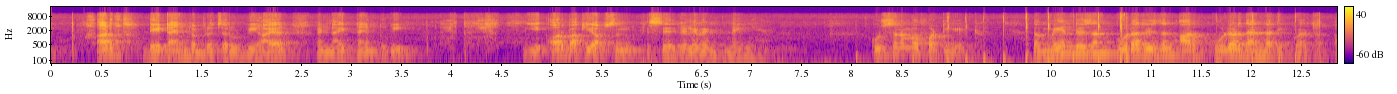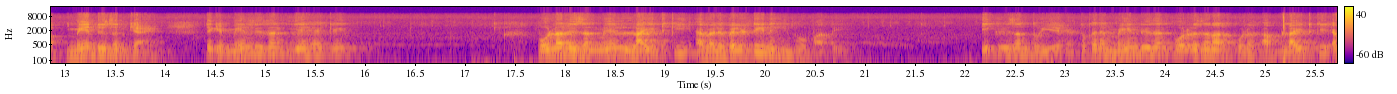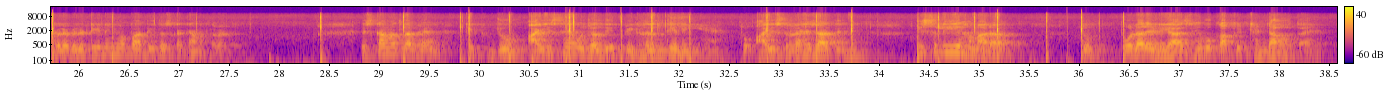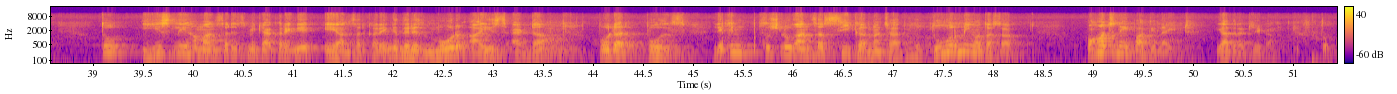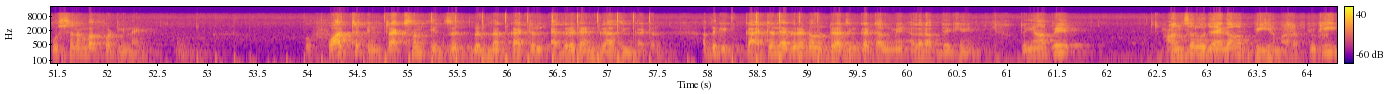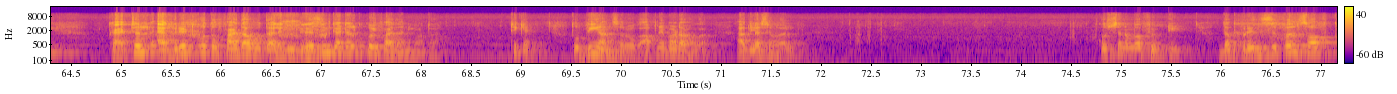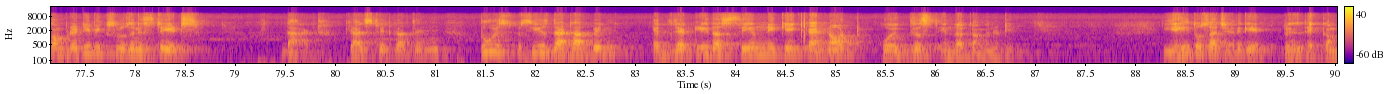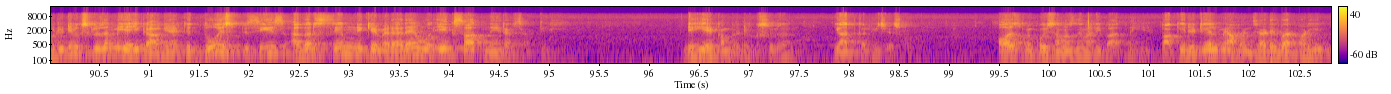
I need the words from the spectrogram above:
Earth day time temperature would be higher and night time to be ये और बाकी ऑप्शन इससे रिलेवेंट नहीं है। Question number forty eight the main reason polar region are cooler than the equator अब main reason क्या है? देखिए मेन रीजन ये है कि पोलर रीजन में लाइट की अवेलेबिलिटी नहीं हो पाती। एक रीजन तो ये है। तो कह रहे main reason polar region are cooler अब लाइट की अवेलेबिलिटी नहीं हो पाती तो इसका क्या मतलब है? इसका मतलब है कि जो आइस है, वो जल्दी पिघलते नहीं हैं। तो आइस रह जाते हैं। इसलिए हमारा जो पोलर एरियाज़ हैं, वो काफ़ी ठंडा होता है। तो इसलिए हम आंसर इसमें क्या करेंगे? ए आंसर करेंगे। There is more ice at the polar poles लेकिन कुछ लोग आंसर सी करना चाहते हैं दूर नहीं होता सब। पहुँच नहीं पाती लाइट याद रखिएगा। तो question number forty nine what interaction exist between the cattle egret and grazing cattle अब देखिए कैटल एग्रेट और ग्रेजिंग कैटल में अगर आप देखें तो यहाँ पे आंसर हो जाएगा बी हमारा, क्योंकि कैटल एग्रेट को तो फ़ायदा होता है, लेकिन ग्रेजिंग कैटल को कोई फ़ायदा नहीं होता। ठीक है? तो बी आंसर होगा, आपने पढ़ा होगा। अगला सवाल। Question number fifty the principles of competitive exclusion states that क्या स्टेट करते हैं? Two species that have been exactly the same niche can not coexist in the community यही तो सच है। देखिए एक कम्पिटिटिव एक्सक्लूजन में यही कहा गया है कि दो स्पीसीज अगर सेम निके में रह रहे हैं, वो एक साथ नहीं रह सकती। यही है कम्पिटिटिव एक्सक्लूजन याद कर लीजिए इसको। और इसमें कोई समझने वाली बात नहीं है। बाकी डिटेल में आप इंसाइड एक बार पढ़िए।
